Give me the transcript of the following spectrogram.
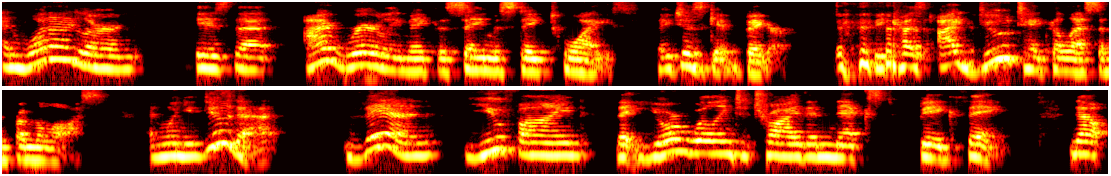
And what I learned is that I rarely make the same mistake twice. They just get bigger because I do take the lesson from the loss. And when you do that, then you find that you're willing to try the next big thing. Now,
